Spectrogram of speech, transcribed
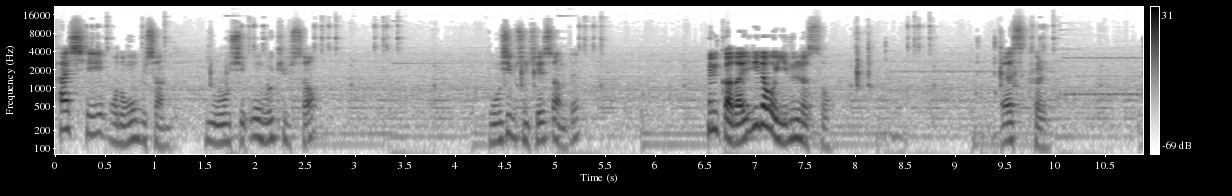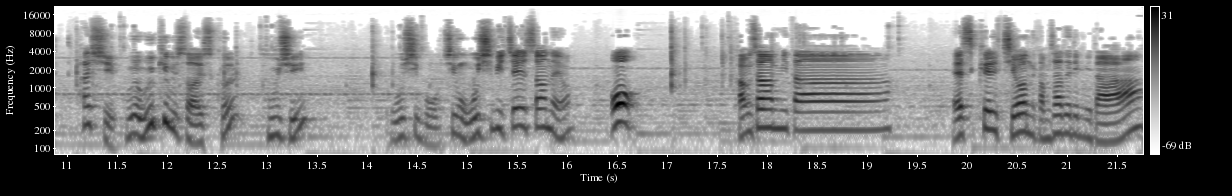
80 오, 너무 비싼데 이 50, 오, 왜 이렇게 비싸? 50이 지금 제일 싼데? 그니까 나 1이라고 2 늘렸어 에스클 80 왜, 왜 이렇게 비싸 에스클? 90? 55 지금 50이 제일 싸네요 어? 감사합니다 에스클 지원 감사드립니다.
